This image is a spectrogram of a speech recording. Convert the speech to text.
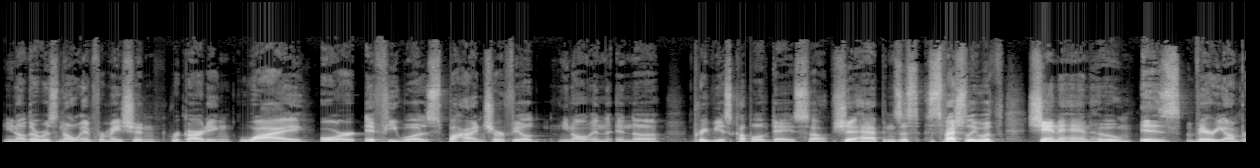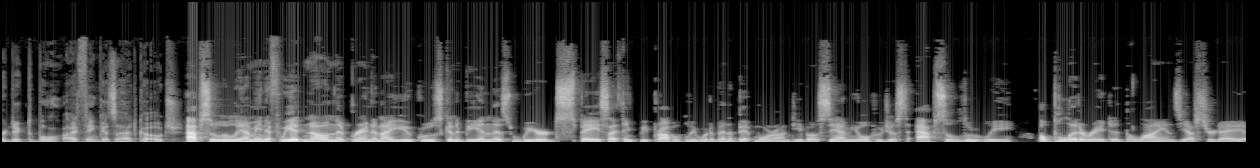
you know, there was no information regarding why or if he was behind Sherfield, you know, in the, in the previous couple of days. So shit happens, especially with Shanahan, who is very unpredictable, I think, as a head coach. Absolutely. I mean, if we had known that Brandon Aiyuk was going to be in this weird space, I think we probably would have been a bit more on Deebo Samuel, who just absolutely obliterated the Lions yesterday.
